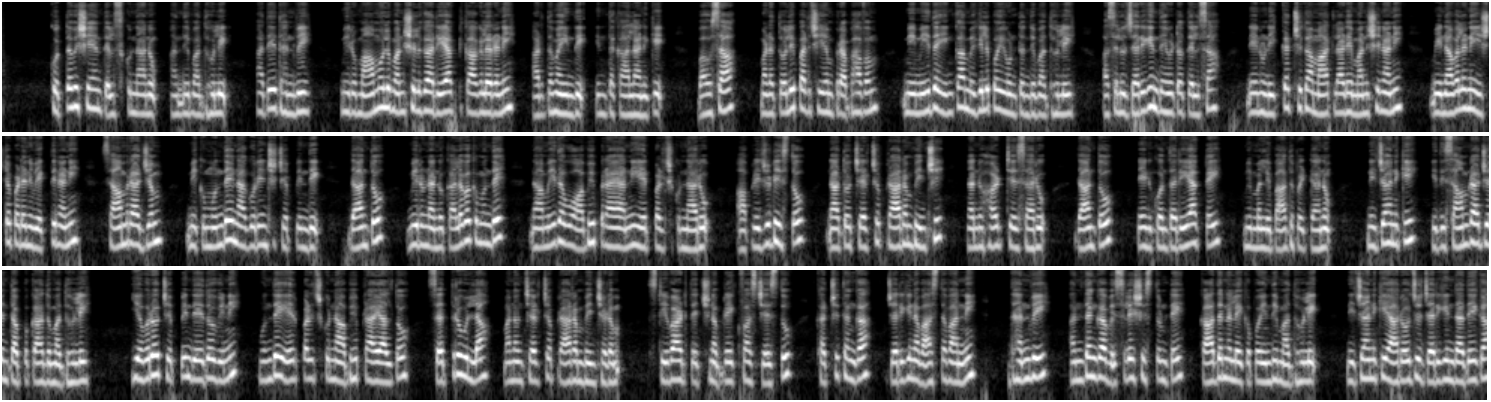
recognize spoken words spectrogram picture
కొత్త విషయం తెలుసుకున్నాను అంది మధులి. అదే ధన్వి మీరు మామూలు మనుషులుగా రియాక్ట్ కాగలరని అర్థమైంది ఇంతకాలానికి. బహుశా మన తొలి పరిచయం ప్రభావం మీ మీద ఇంకా మిగిలిపోయి ఉంటుంది మధులి. అసలు జరిగిందేమిటో తెలుసా? నేను నిక్కచ్చిగా మాట్లాడే మనిషినని మీ నవలని ఇష్టపడని వ్యక్తినని సామ్రాజ్యం మీకు ముందే నా గురించి చెప్పింది. దాంతో మీరు నన్ను కలవకముందే నా మీద ఓ అభిప్రాయాన్ని ఏర్పరచుకున్నారు. ఆ ప్రిజుడీస్తో నాతో చర్చ ప్రారంభించి నన్ను హర్ట్ చేశారు. దాంతో నేను కొంత రియాక్ట్ అయి మిమ్మల్ని బాధ పెట్టాను. నిజానికి ఇది సామ్రాజ్యం తప్పు కాదు మధులి ఎవరో చెప్పిందేదో విని ముందే ఏర్పరచుకున్న అభిప్రాయాలతో శత్రువుల్లా మనం చర్చ ప్రారంభించడం స్టివార్డ్ తెచ్చిన బ్రేక్ఫాస్ట్ చేస్తూ ఖచ్చితంగా జరిగిన వాస్తవాన్ని ధన్వి అందంగా విశ్లేషిస్తుంటే కాదనలేకపోయింది మధులి నిజానికి ఆ రోజు జరిగిందదేగా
